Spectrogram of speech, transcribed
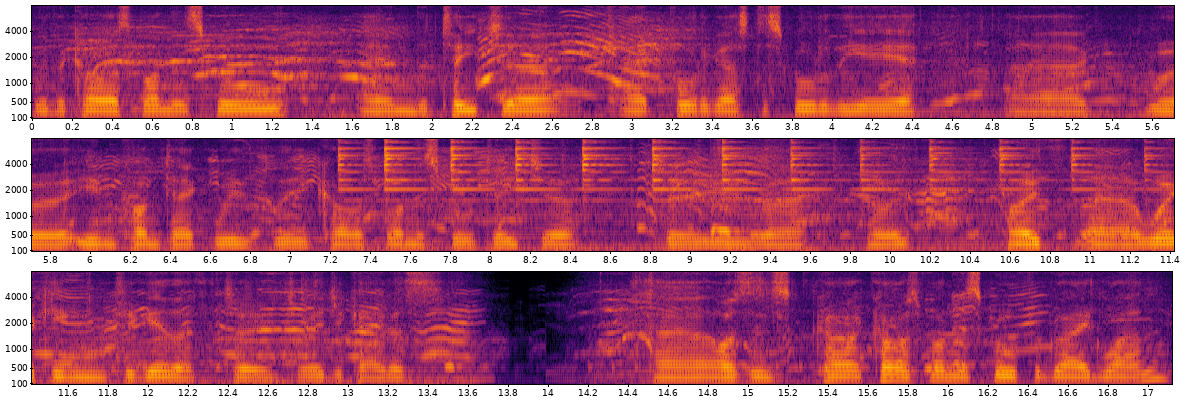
with the correspondence school and the teacher at Port Augusta School of the Air uh, were in contact with the correspondence school teacher to uh, both uh, working together to, to educate us. Uh, I was in cor- correspondence school for grade one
